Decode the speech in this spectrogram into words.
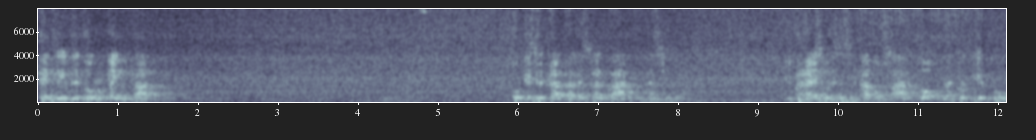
terrible tormenta. Porque se trata de salvar una ciudad. Y para eso necesitamos usar todo nuestro tiempo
